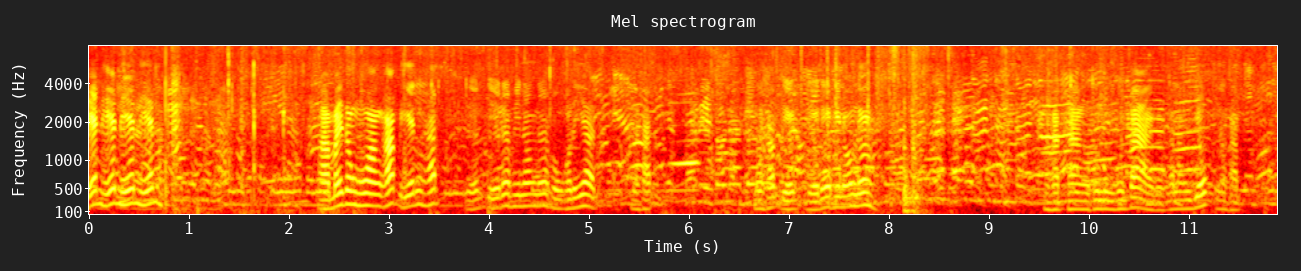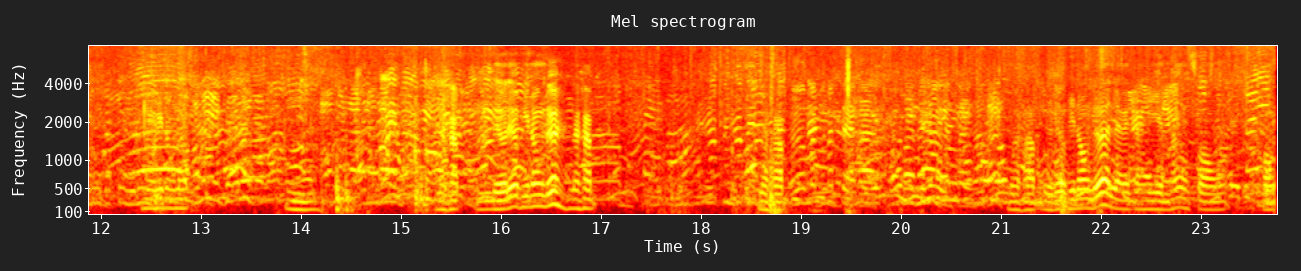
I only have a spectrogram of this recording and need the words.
เห็นเห็นเห็นเห็นอ่าไม่ต้องห่วงครับเห็นครับเดี๋ยวเดี๋ยวนะพี่น้องเด้อผมขออนุญาตนะครับ นะครับ เดี๋ยวเดี๋ยวเด้พี่น้องเด้อนะครับทางคุณลุงคุณป้ากำลังยกนะครับน้องพี่น้องเนาะนะครับ เดี๋ยวเด้อพี่น้องเด้อนะครับนะครับนะครับเดี๋ยวเดี๋ยวพี่น้องเด้ออยากจะเห็นทั้งสองของ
